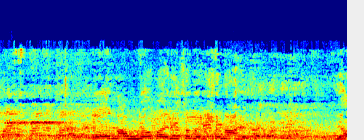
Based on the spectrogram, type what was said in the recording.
हे नामदेव पायरीचं दर्शन आहे या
